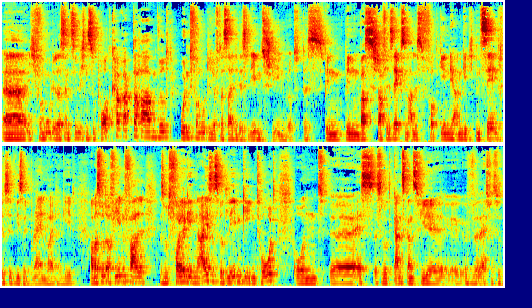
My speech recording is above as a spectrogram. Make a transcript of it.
Äh, ich vermute, dass er einen ziemlichen Support-Charakter haben wird und vermutlich auf der Seite des Lebens stehen wird. Das bin, bin, was Staffel 6 und alles Fortgehende angeht, ich bin sehr interessiert, wie es mit Bran weitergeht. Aber es wird auf jeden Fall, es wird Feuer gegen Eis, es wird Leben gegen Tod und äh, es, es wird ganz, ganz viele, äh, es wird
